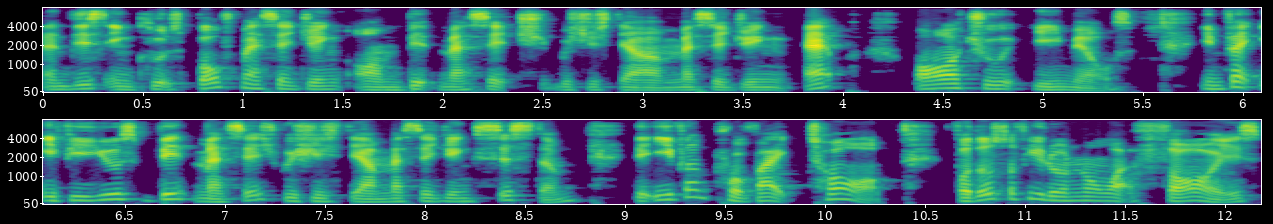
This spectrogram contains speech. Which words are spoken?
and this includes both messaging on BitMessage, which is their messaging app, all through emails. In fact, if you use BitMessage, which is their messaging system, they even provide Tor. For those of you don't know what Tor is,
